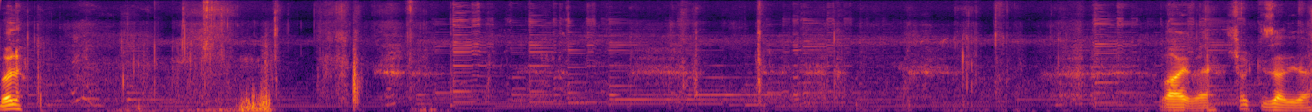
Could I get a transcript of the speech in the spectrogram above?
böyle. Vay be çok güzel ya.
